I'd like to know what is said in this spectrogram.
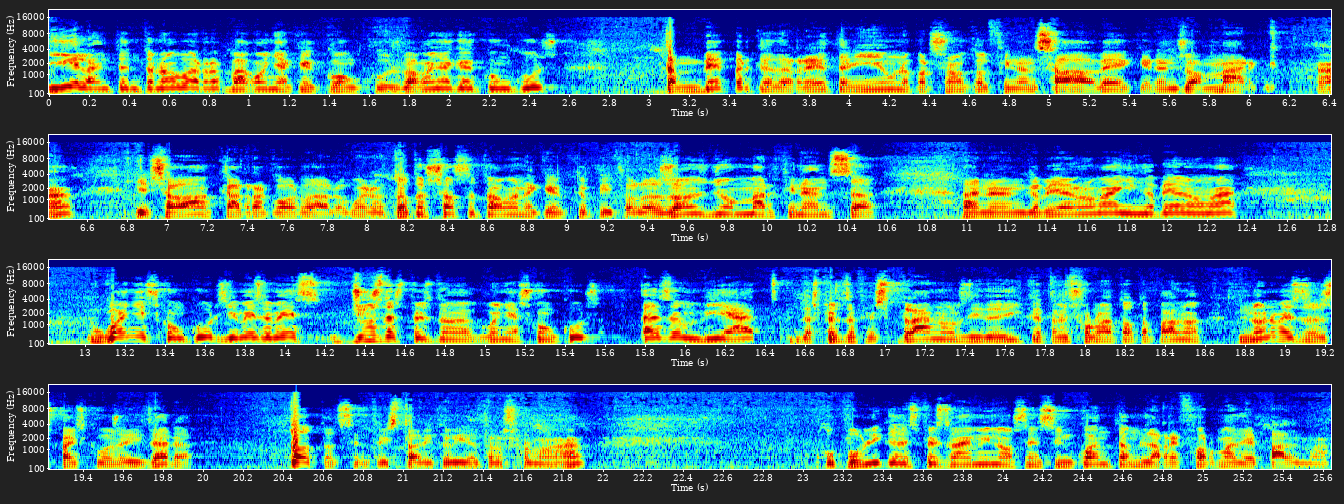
I l'any 39 va, va guanyar aquest concurs. Va guanyar aquest concurs també perquè darrere tenia una persona que el finançava bé, que era en Joan Marc, eh? i això cal recordar-ho. Bueno, tot això se troba en aquest capítol. Aleshores, Joan Marc finança en, en Gabriel Romà i en Gabriel Romà guanya el concurs i a més a més, just després de guanyar el concurs és enviat, després de fer plànols i de dir que transformar tota Palma, no només els espais que vos he dit ara, tot el centre històric havia de transformar eh? ho publica després l'any 1950 amb la Reforma de Palma,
